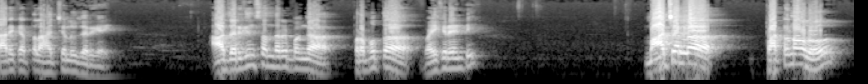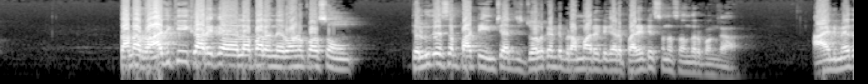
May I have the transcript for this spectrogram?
కార్యకర్తల హత్యలు జరిగాయి. ఆ జరిగిన సందర్భంగా ప్రభుత్వ వైఖరి ఏంటి మాచర్ల పట్టణంలో తన రాజకీయ కార్యకలాపాల నిర్వహణ కోసం తెలుగుదేశం పార్టీ ఇన్ఛార్జి జోలకంటి బ్రహ్మారెడ్డి గారు పర్యటిస్తున్న సందర్భంగా ఆయన మీద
